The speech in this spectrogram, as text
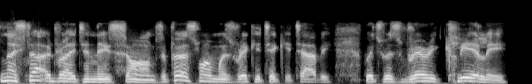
And I started writing these songs. The first one was Rikki Tikki Tavi, which was very clearly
